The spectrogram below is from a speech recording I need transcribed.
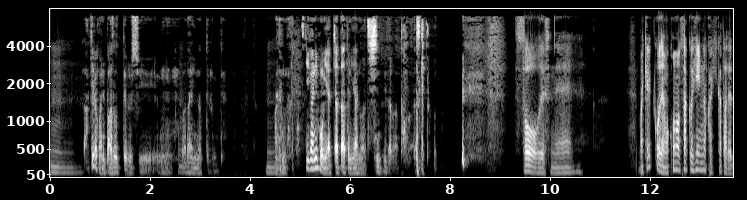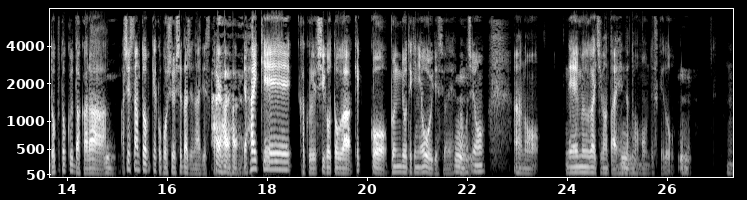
うん。明らかにバズってるし、うん、話題になってるんで。うんあ、でもなんか、月が2本やっちゃった後にやるのはしんどいだろうなと思うんですけど。そうですね。まあ、結構でもこの作品の書き方で独特だから、うんアシスタント結構募集してたじゃないですか。はいはいはい。で、背景書く仕事が結構分量的に多いですよね。うんまあもちろん、あの、ネームが一番大変だとは思うんですけど、うん。うん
